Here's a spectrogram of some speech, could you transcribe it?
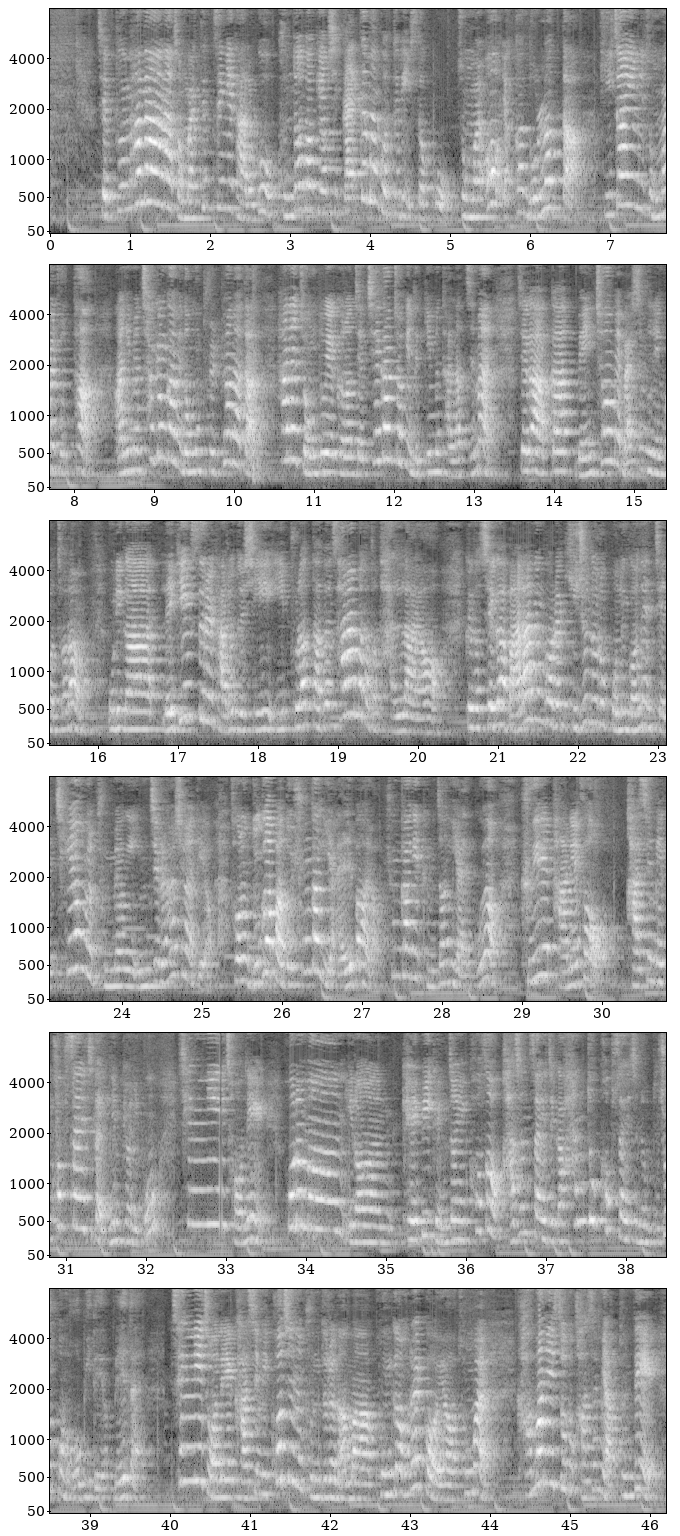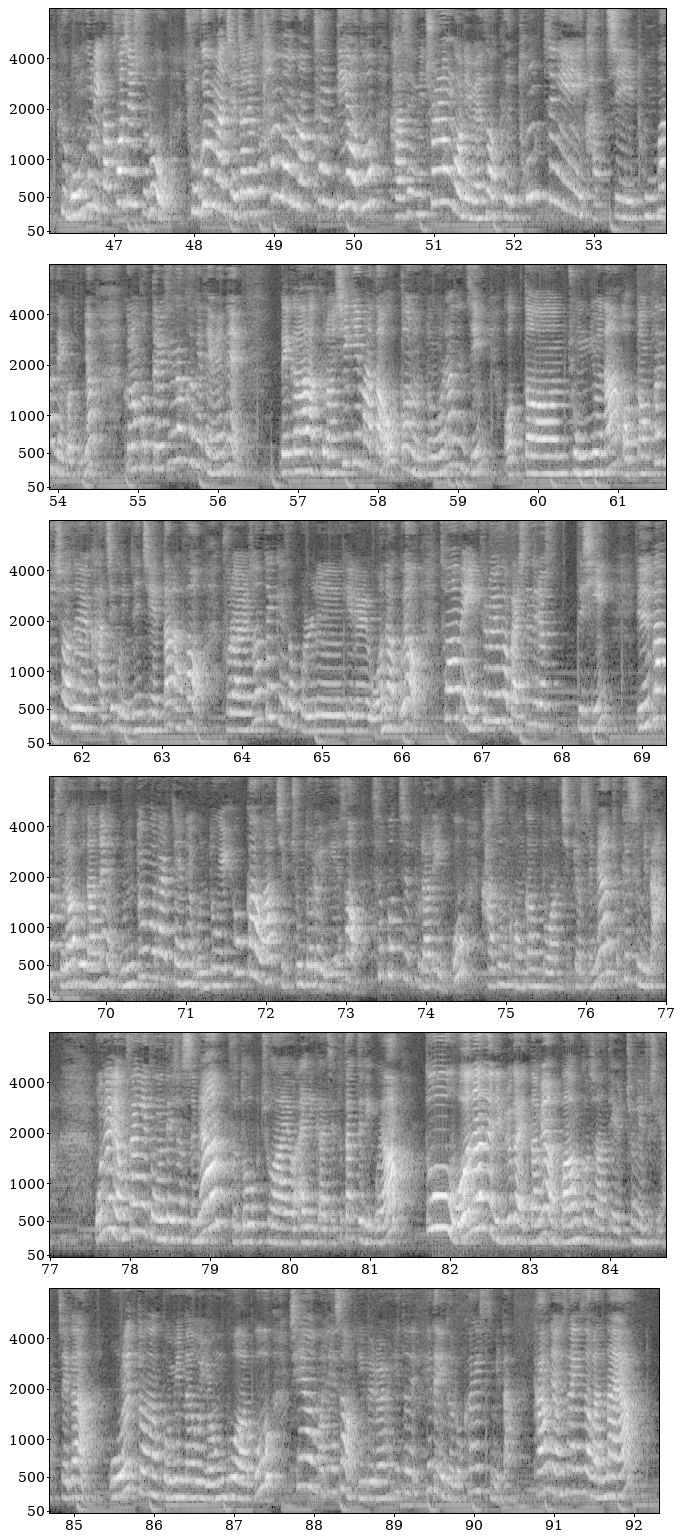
제품 하나하나 정말 특징이 다르고 군더더기 없이 깔끔한 것들이 있었고 정말 어 약간 놀랐다 디자인이 정말 좋다 아니면 착용감이 너무 불편하다 하는 정도의 그런 제 체감적인 느낌은 달랐지만 제가 아까 맨 처음에 말씀드린 것처럼 우리가 레깅스를 다루듯이 이 브라탑은 사람마다 다 달라요. 그래서 제가 말하는 거를 기준으로 보는 거는 제 체형을 분명히 인지를 하셔야 돼요. 저는 누가 봐도 흉곽이 얇아요. 흉곽이 굉장히 얇고요. 그에 반해서 가슴에 컵 사이즈가 있는 편이고 생리 전에 호르몬 이런 갭이 굉장히 커서 가슴 사이즈가 한두 컵 사이즈는 무조건 업이 돼요 매달. 생리 전에 가슴이 커지는 분들은 아마 공감을 할 거예요. 정말 가만히 있어도 가슴이 아픈데 그 몽우리가 커질수록 조금만 제자리에서 한 번만 쿵 뛰어도 가슴이 출렁거리면서 그 통증이 같이 동반되거든요. 그런 것들을 생각하게 되면은 내가 그런 시기마다 어떤 운동을 하는지 어떤 종류나 어떤 컨디션을 가지고 있는지에 따라서 브라를 선택해서 고르기를 원하고요. 처음에 intro에서 말씀드렸듯이 일반 브라보다는 운동을 할 때는 운동의 효과와 집중도를 위해서 스포츠 브라를 입고 가슴 건강 또한 지켰으면 좋겠습니다. 오늘 영상이 도움되셨으면 구독, 좋아요, 알림까지 부탁드리고요. 또 원하는 리뷰가 있다면 마음껏 저한테 요청해주세요. 제가 오랫동안 고민하고 연구하고 체험을 해서 리뷰를 해드- 해드리도록 하겠습니다. 다음 영상에서 만나요.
